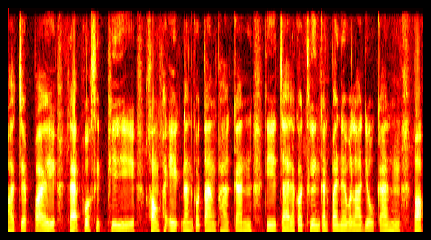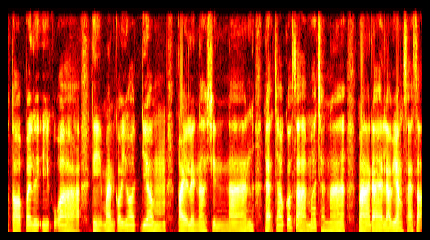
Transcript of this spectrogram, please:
บาดเจ็บไป และพวกสิทธิพี่ของพระเอกนั้นก็ต่างพากันดีใจแล้วก็ทึ่งกันไปในเวลาเดียวกัน บอกต่อไปเลยอีกว่า นี่มันก็ยอดเยี่ยมไปเลยนะชิ้นนั้น และเจ้าก็สามารถชนะมาได้แล้วอย่างสายสะ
